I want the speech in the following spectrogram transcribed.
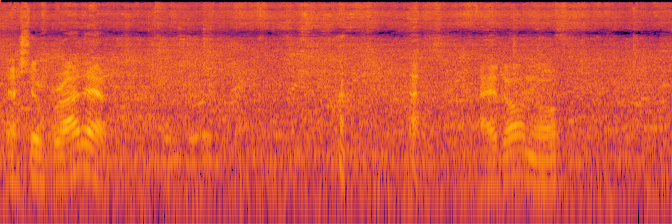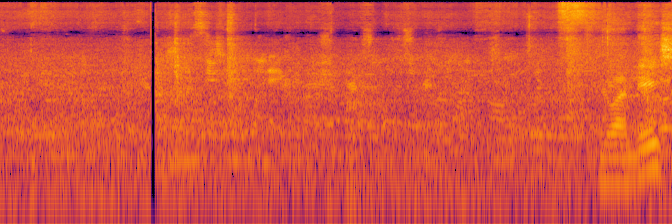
That's your brother. I don't know. You want this?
